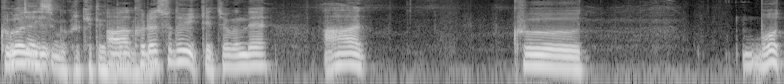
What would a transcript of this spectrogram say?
그건 혼자 있으면 그렇게 된다. 아, 그럴 수도 있겠죠. 근데, 아, 그, 뭐,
